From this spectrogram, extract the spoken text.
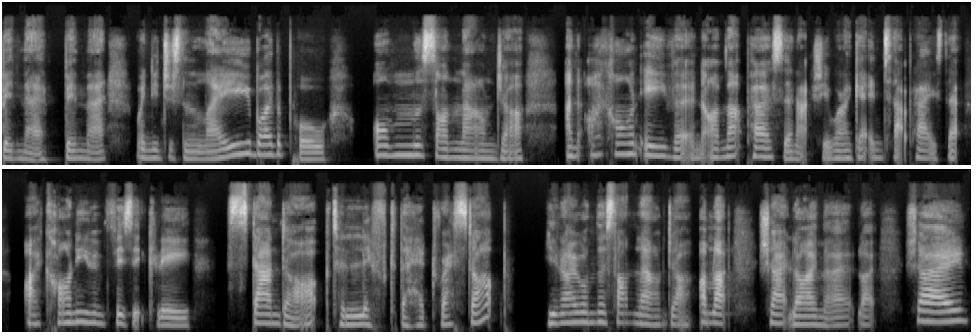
been there, been there when you just lay by the pool on the sun lounger. And I can't even, I'm that person actually, when I get into that place that I can't even physically stand up to lift the headrest up, you know, on the sun lounger. I'm like, Shane, lying there, like, Shane,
